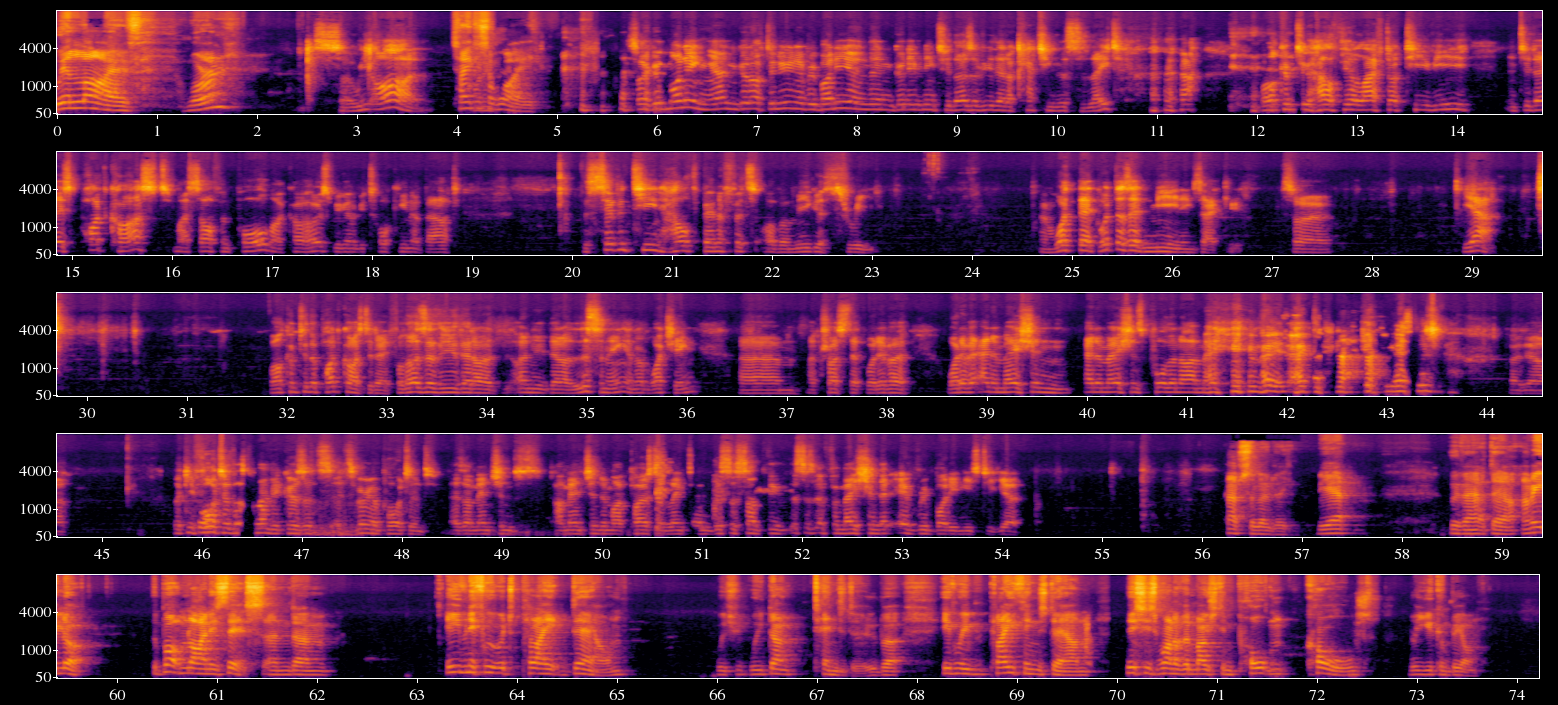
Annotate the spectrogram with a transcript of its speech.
We're live, Warren. So we are. Take us away. so good morning and good afternoon, everybody, and then good evening to those of you that are catching this late. Welcome to healthierlife.tv. In today's podcast, myself and Paul, my co-host, we're going to be talking about the 17 health benefits of omega-3 and what that what does that mean exactly. So, yeah, welcome to the podcast today. For those of you that are only that are listening and not watching, um, I trust that whatever whatever animation animations Paul and I may may act, get the message. But yeah, looking forward to this one because it's it's very important. As I mentioned, I mentioned in my post on LinkedIn, this is something this is information that everybody needs to hear. Absolutely, yeah, without a doubt. I mean, look the bottom line is this, and um, even if we were to play it down, which we don't tend to do, but even we play things down, this is one of the most important calls that you can be on.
